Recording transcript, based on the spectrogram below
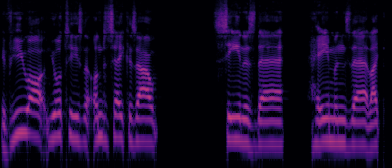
if you are you're teasing that Undertaker's out, Cena's there, Heyman's there. Like,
